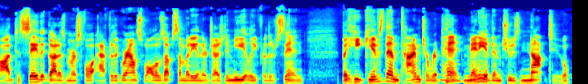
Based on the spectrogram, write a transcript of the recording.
odd to say that God is merciful after the ground swallows up somebody and they're judged immediately for their sin but he gives them time to repent. Many of them choose not to.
